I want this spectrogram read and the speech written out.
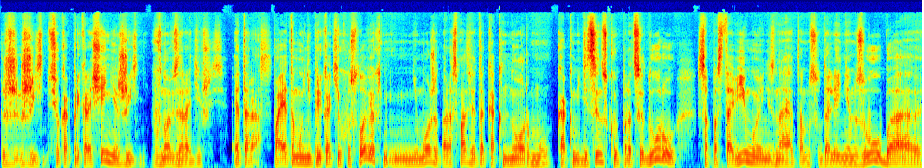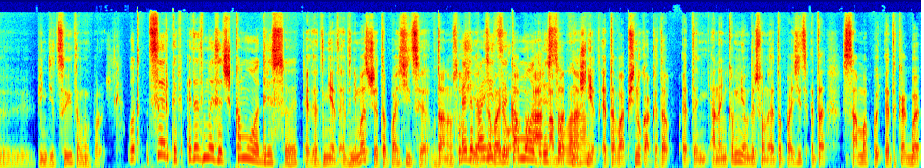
Ж- жизнь. Все как прекращение жизни, вновь зародившейся. Это раз. Поэтому ни при каких условиях не может рассматривать это как норму. Как медицинскую процедуру, сопоставимую, не знаю, там, с удалением зуба, аппендицитом и прочее. Вот церковь этот месседж кому адресует? Это, нет, это не месседж, это позиция. В данном случае это я позиция говорю кому об, об отнош... Нет, это вообще, ну как, это, это, она никому не адресована. Это позиция, это, само, это как бы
